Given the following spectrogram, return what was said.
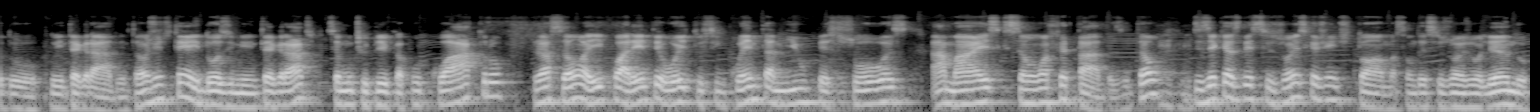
do, do integrado. Então a gente tem aí 12 mil integrados, você multiplica por 4, já são aí 48, 50 mil pessoas a mais que são afetadas. Então, uhum. dizer que as decisões que a gente toma são decisões olhando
